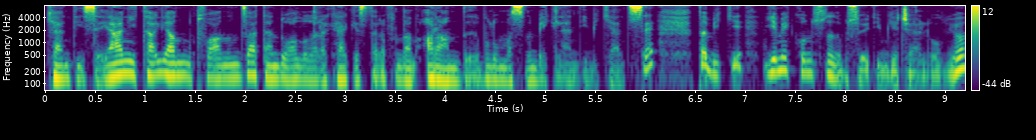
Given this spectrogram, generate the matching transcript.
kenti ise yani İtalyan mutfağının zaten doğal olarak herkes tarafından arandığı, bulunmasının beklendiği bir kent ise tabii ki yemek konusunda da bu söylediğim geçerli oluyor.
